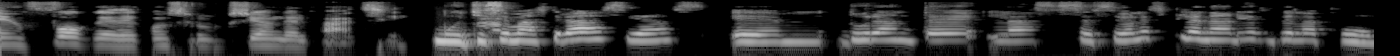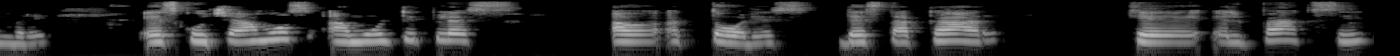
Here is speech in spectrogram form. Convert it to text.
enfoque de construcción del PATSI. Muchísimas gracias. Em, durante las sesiones plenarias de la cumbre, escuchamos a múltiples actores destacar que el PAXI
